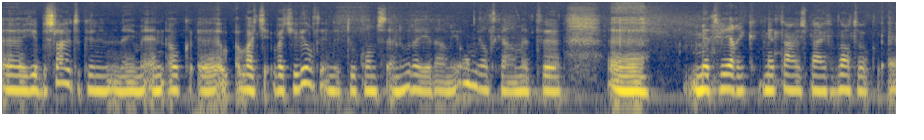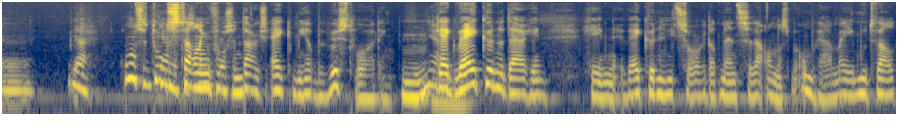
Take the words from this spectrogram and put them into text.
eh, je besluiten kunnen nemen. En ook eh, wat, je, wat je wilt in de toekomst en hoe dat je daarmee om wilt gaan met, eh, eh, met werk, met thuisblijven, wat ook. Eh, ja. Onze doelstelling voor zijn dag is eigenlijk meer bewustwording. Mhm. Ja. Kijk, wij kunnen daar geen, geen, wij kunnen niet zorgen dat mensen daar anders mee omgaan. Maar je moet wel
